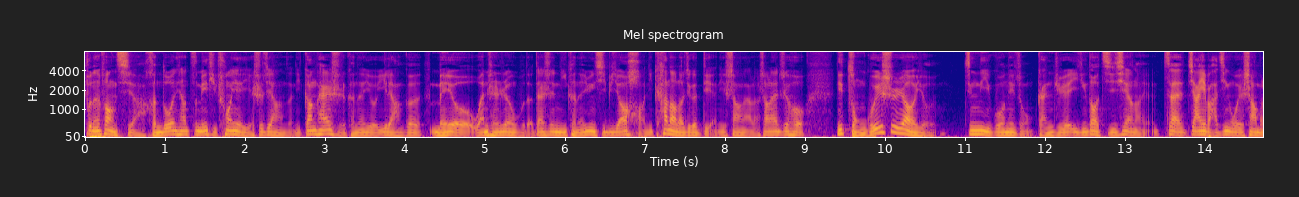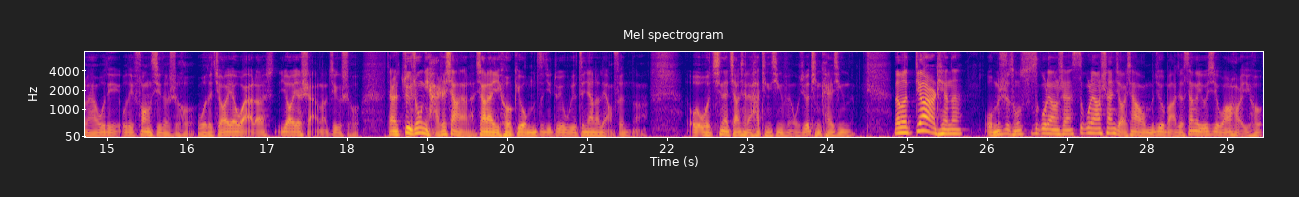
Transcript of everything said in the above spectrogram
不能放弃啊！很多你像自媒体创业也是这样子，你刚开始可能有一两个没有完成任务的，但是你可能运气比较好，你看到了这个点，你上来了，上来之后，你总归是要有。经历过那种感觉已经到极限了，再加一把劲我也上不来，我得我得放弃的时候，我的脚也崴了，腰也闪了。这个时候，但是最终你还是下来了。下来以后给我们自己队伍又增加了两分啊！我我现在讲起来还挺兴奋，我觉得挺开心的。那么第二天呢，我们是从四姑娘山，四姑娘山脚下，我们就把这三个游戏玩好以后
